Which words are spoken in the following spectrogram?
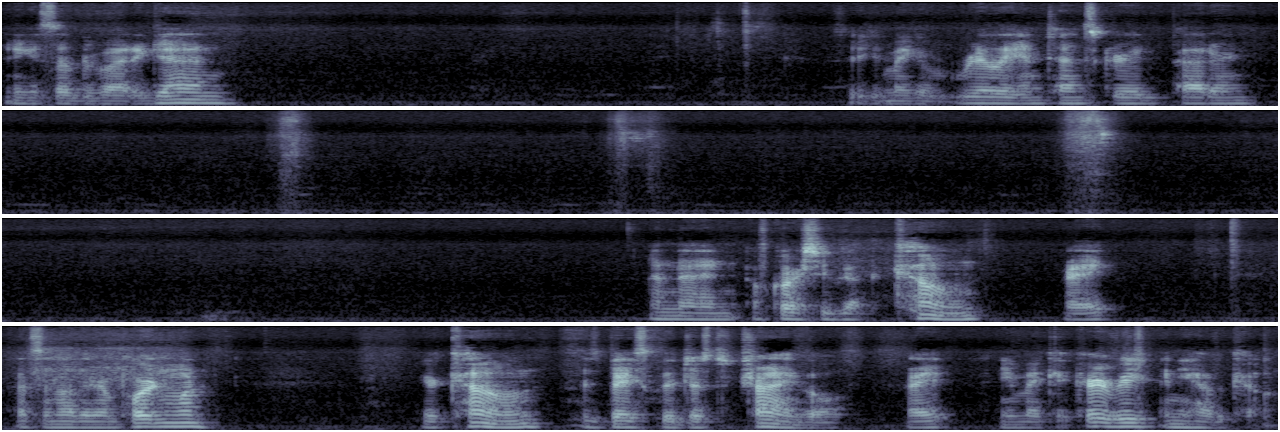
And you can subdivide again. So you can make a really intense grid pattern. And then, of course, you've got the cone, right? That's another important one. Your cone is basically just a triangle, right? You make it curvy and you have a cone.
